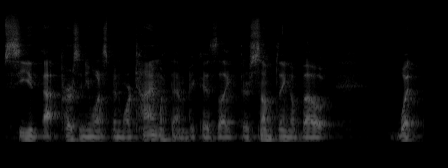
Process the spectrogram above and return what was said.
see that person you want to spend more time with them because like there's something about what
